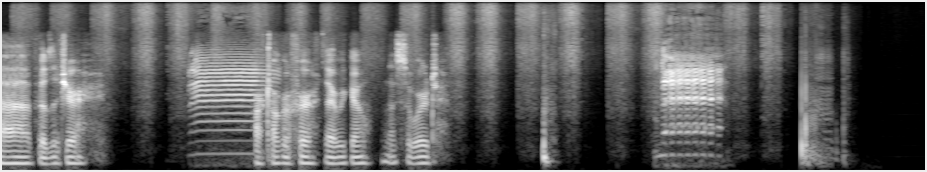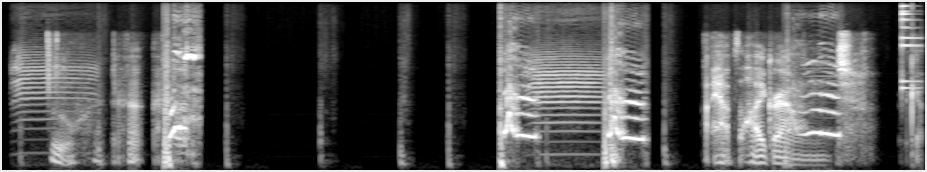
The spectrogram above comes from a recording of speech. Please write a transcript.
uh villager. Cartographer. There we go. That's the word. Ooh. I have the high ground. Go.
